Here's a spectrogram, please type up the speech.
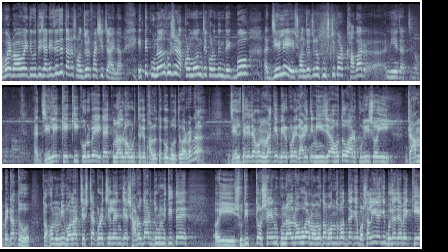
অভয়ের বাবা মা ইতিমধ্যে জানিয়েছে যে তারা সঞ্জয়ের ফাঁসি চায় না। এতে কুণাল ঘোষের আক্রমণ যে কোনোদিন দেখব জেলে সঞ্জয়ের জন্য পুষ্টিকর খাবার নিয়ে যাচ্ছেন অভয়ের বাবা হ্যাঁ জেলে কে কি করবে এটা কুণালবাবুর থেকে ভালো তো কেউ বলতে পারবে না। জেল থেকে যখন ওনাকে বের করে গাড়িতে নিয়ে যাওয়া হতো আর পুলিশ ওই ড্রাম পেটাতো, তখন উনি বলার চেষ্টা করেছিলেন যে সারদার দুর্নীতিতে ওই সুদীপ্ত সেন, কুণালবাবু আর মমতা বন্দ্যোপাধ্যায়কে বসালেই নাকি বোঝা যাবে কে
